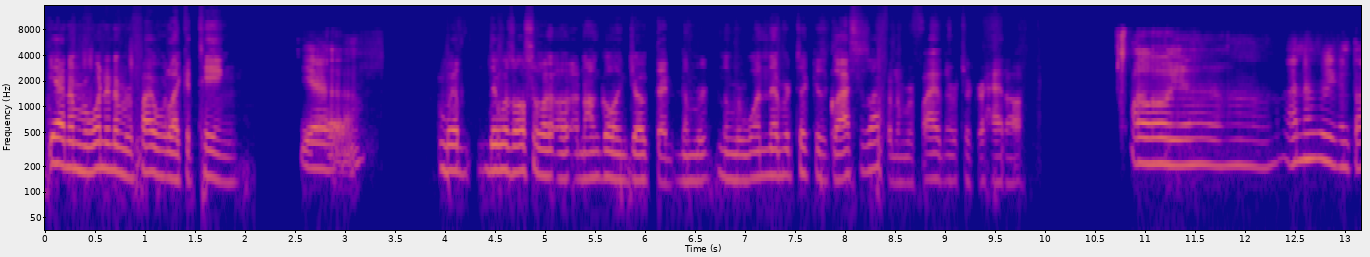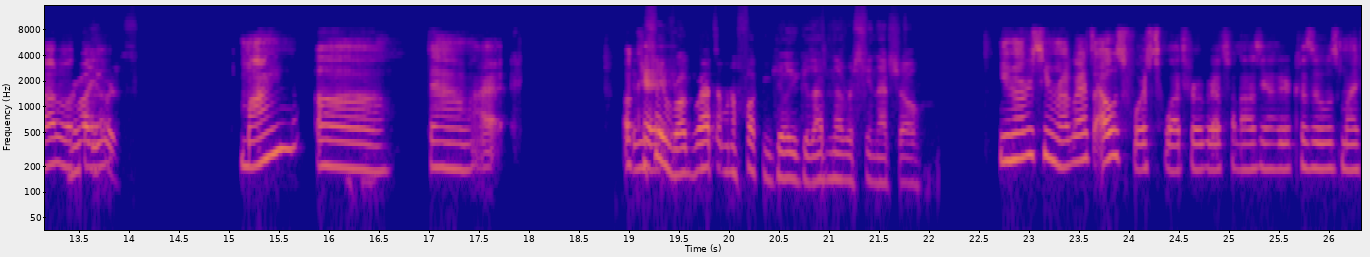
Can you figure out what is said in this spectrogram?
Yeah, number one and number five were like a ting. Yeah. Well, there was also a, a- an ongoing joke that number number one never took his glasses off, and number five never took her hat off. Oh yeah. huh. I never even thought about, What about that. yours? Mine? Uh damn, I Okay. If you say Rugrats, I'm gonna fucking kill you because I've never seen that show. You've never seen Rugrats? I was forced to watch Rugrats when I was younger because it was my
